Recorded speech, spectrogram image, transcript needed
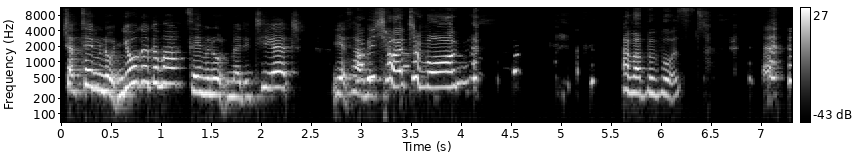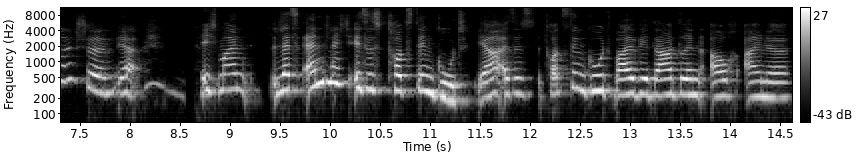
Ich habe zehn Minuten Yoga gemacht, zehn Minuten meditiert. Jetzt habe hab ich, ich heute Morgen. Aber bewusst. Schön, ja. Ich meine, letztendlich ist es trotzdem gut. Ja, es ist trotzdem gut, weil wir da drin auch eine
